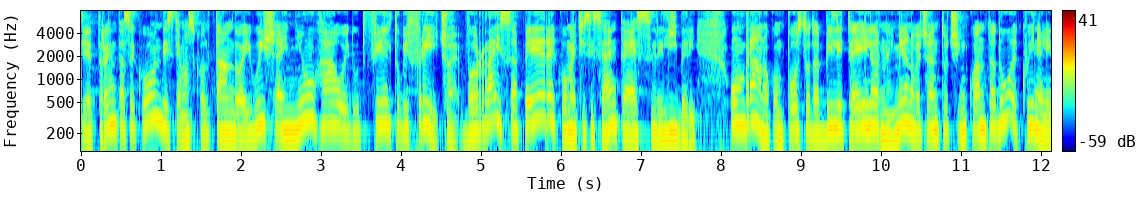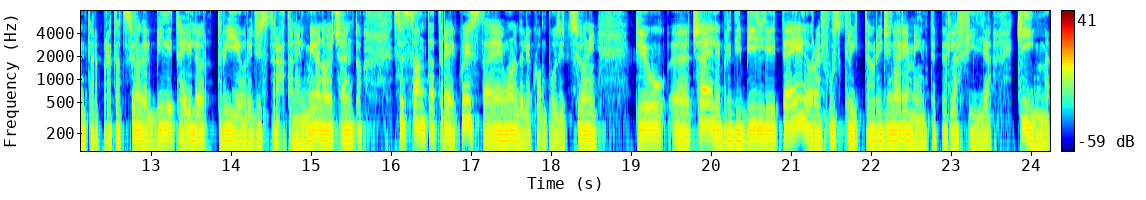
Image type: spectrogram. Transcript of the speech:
minuti e 30 secondi stiamo ascoltando I Wish I Knew How It Would Feel to Be Free, cioè vorrei sapere come ci si sente essere liberi. Un brano composto da Billy Taylor nel 1952 qui nell'interpretazione del Billy Taylor Trio registrata nel 1963. Questa è una delle composizioni più eh, celebri di Billy Taylor e fu scritta originariamente per la figlia Kim.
